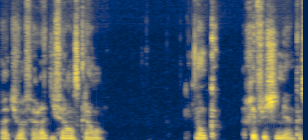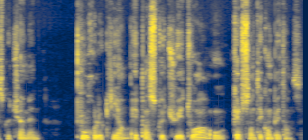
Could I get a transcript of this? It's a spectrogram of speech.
Bah, tu vas faire la différence, clairement. Donc, réfléchis bien, qu'est-ce que tu amènes pour le client et pas ce que tu es toi ou quelles sont tes compétences.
